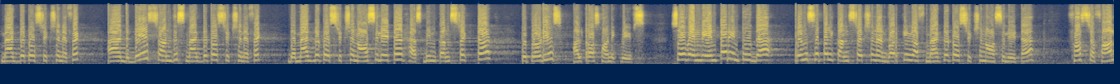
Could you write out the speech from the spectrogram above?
magnetostriction effect and based on this magnetostriction effect, the magnetostriction oscillator has been constructed to produce ultrasonic waves. So, when we enter into the principle construction and working of magnetostriction oscillator, first of all,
